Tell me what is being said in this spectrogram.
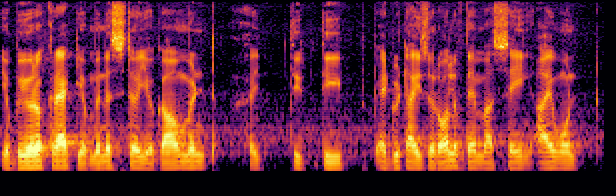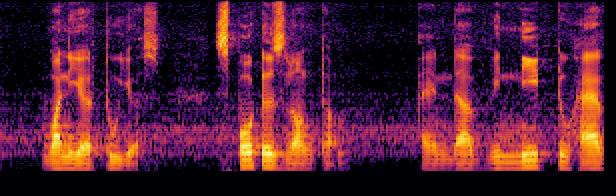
Your bureaucrat, your minister, your government, uh, the, the advertiser, all of them are saying, I want one year, two years. Sport is long-term. And uh, we need to have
